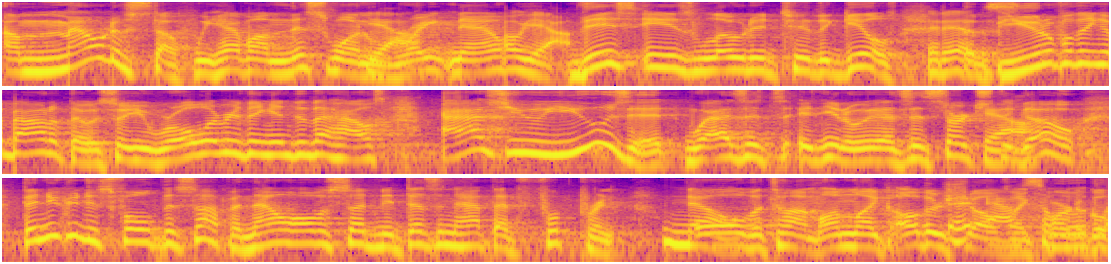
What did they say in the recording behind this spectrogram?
amount of stuff we have on this one Yeah. right now, Oh, yeah. this is loaded to the gills. It is. The beautiful thing about it, though, is so you roll everything into the house. As you use it, as it's you know as it starts Yeah. to go, then you can just fold this up, and now all of a sudden it doesn't have that footprint No. all the time. Unlike other shelves like particle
